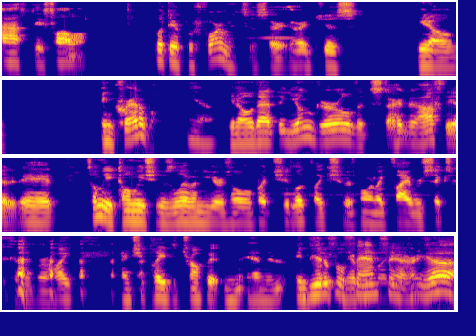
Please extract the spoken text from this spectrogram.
path they follow. But their performances are, are just, you know, incredible. Yeah. You know, that the young girl that started off the other day, somebody told me she was 11 years old, but she looked like she was more like five or six because of her height. And she played the trumpet and, and, and beautiful fanfare. Yeah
